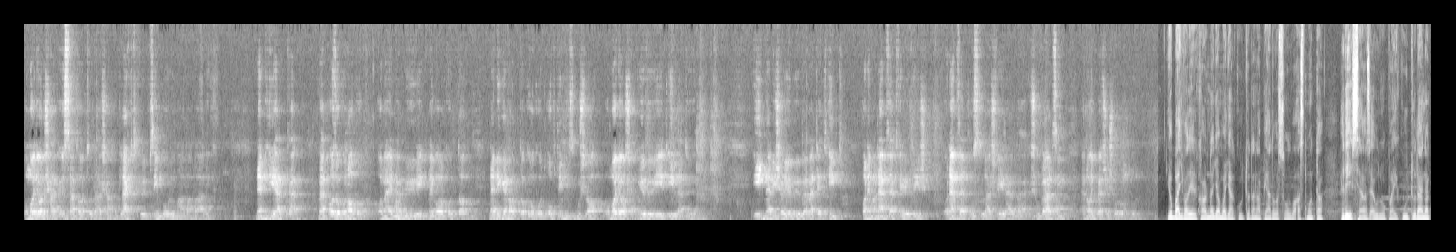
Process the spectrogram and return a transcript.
a magyarság összetartozásának legfőbb szimbólumává válik. Nem hihette, mert azok a napok, amelyben művét megalkotta, nem igen adtak okot optimizmusra a magyarság jövőjét illetően. Így nem is a jövőbe vetett hit, hanem a nemzetféltés, a nemzetpusztulás félelme sugárzik e nagypesi sorokból. Jobbágy Valér Karnagy a Magyar Kultúra napjáról szólva azt mondta, része az európai kultúrának,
